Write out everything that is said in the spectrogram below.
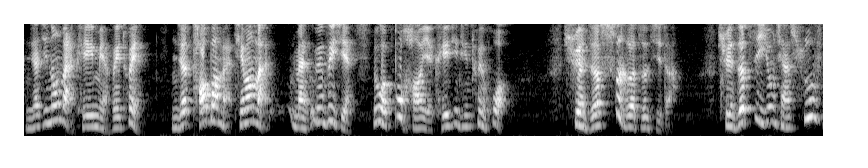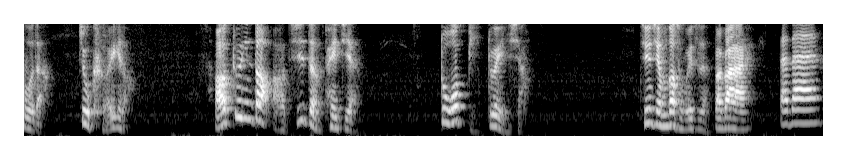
你在京东买可以免费退，你在淘宝买、天猫买买个运费险，如果不好也可以进行退货。选择适合自己的，选择自己用起来舒服的就可以了。而对应到耳机等配件，多比对一下。今天节目到此为止，拜拜。拜拜。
